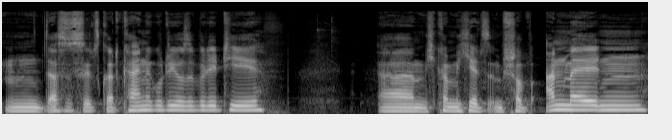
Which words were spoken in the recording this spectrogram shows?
hm, das ist jetzt gerade keine gute Usability. Ähm, ich kann mich jetzt im Shop anmelden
